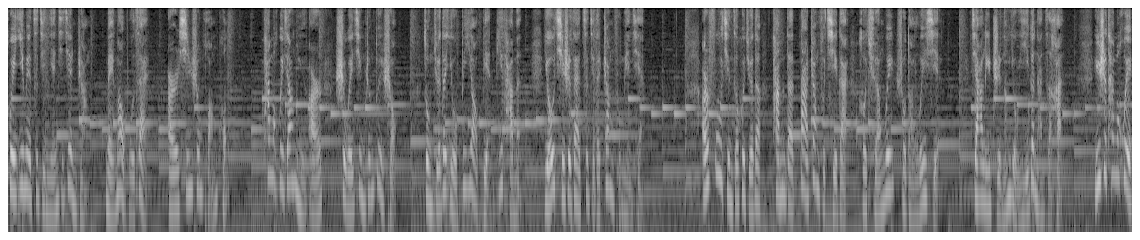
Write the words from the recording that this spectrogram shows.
会因为自己年纪渐长、美貌不在而心生惶恐，他们会将女儿视为竞争对手，总觉得有必要贬低他们，尤其是在自己的丈夫面前。而父亲则会觉得他们的大丈夫气概和权威受到了威胁，家里只能有一个男子汉，于是他们会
